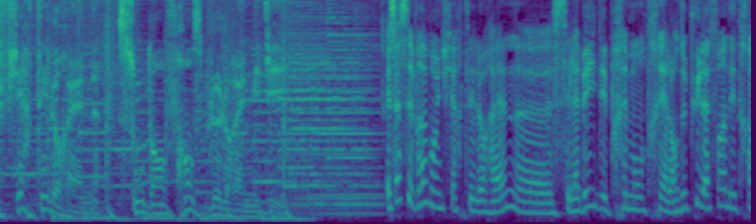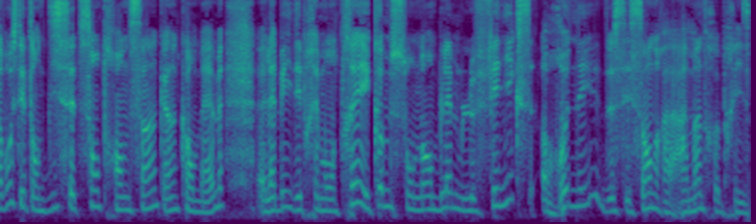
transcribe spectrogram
Les fiertés Lorraine sont dans France Bleu Lorraine Midi. Et ça, c'est vraiment une fierté lorraine. Euh, c'est l'abbaye des Prémontrés. Alors, depuis la fin des travaux, c'était en 1735 hein, quand même. Euh, l'abbaye des Prémontrés est comme son emblème, le phénix, renaît de ses cendres à, maintes reprises.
